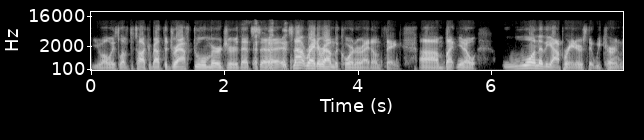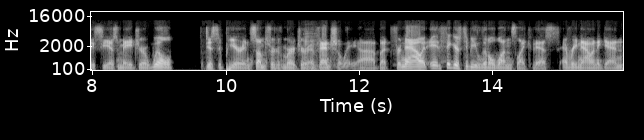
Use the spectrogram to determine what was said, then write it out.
you always love to talk about the draft dual merger. That's uh, it's not right around the corner, I don't think. Um, but you know, one of the operators that we currently see as major will disappear in some sort of merger eventually. Uh, but for now, it, it, figures to be little ones like this every now and again.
